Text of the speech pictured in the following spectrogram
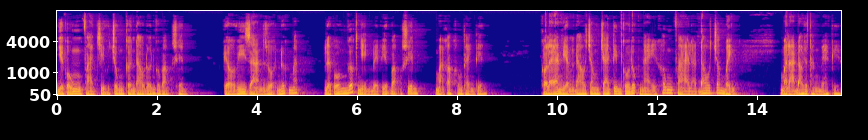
Như cũng phải chịu chung cơn đau đớn của vọng xuyên. Kiểu Vi giản ruộng nước mắt, Rồi cô ngước nhìn về phía vọng xuyên Mà khóc không thành tiếng. Có lẽ niềm đau trong trái tim cô lúc này Không phải là đau cho mình, Mà là đau cho thằng bé kia.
